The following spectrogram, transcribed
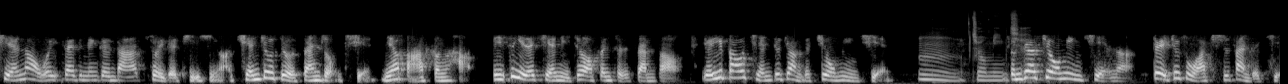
钱呢，我也在这边跟大家做一个提醒啊，钱就只有三种钱，你要把它分好。你自己的钱你就要分成三包，有一包钱就叫你的救命钱。嗯，救命钱。什么叫救命钱呢？对，就是我要吃饭的钱。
